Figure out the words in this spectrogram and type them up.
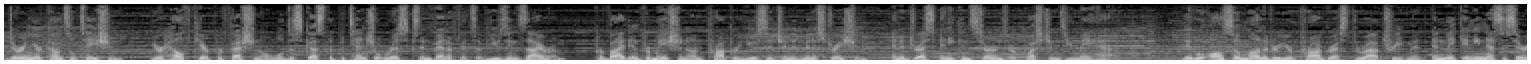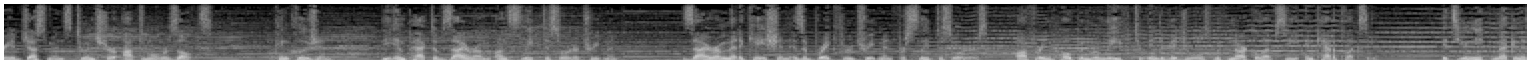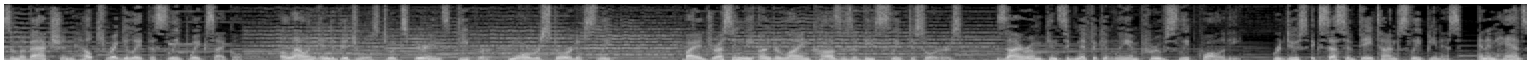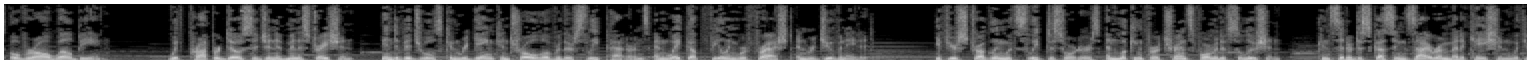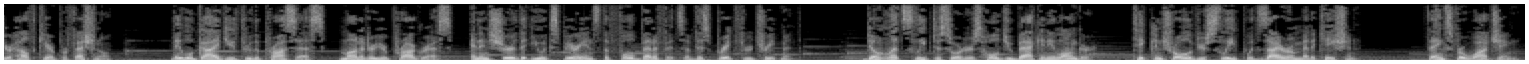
During your consultation, your healthcare professional will discuss the potential risks and benefits of using Xyrem, provide information on proper usage and administration, and address any concerns or questions you may have. They will also monitor your progress throughout treatment and make any necessary adjustments to ensure optimal results. Conclusion the impact of Xyrem on sleep disorder treatment. Xyrem medication is a breakthrough treatment for sleep disorders, offering hope and relief to individuals with narcolepsy and cataplexy. Its unique mechanism of action helps regulate the sleep-wake cycle, allowing individuals to experience deeper, more restorative sleep. By addressing the underlying causes of these sleep disorders, Xyrem can significantly improve sleep quality, reduce excessive daytime sleepiness, and enhance overall well-being. With proper dosage and administration, individuals can regain control over their sleep patterns and wake up feeling refreshed and rejuvenated. If you're struggling with sleep disorders and looking for a transformative solution, consider discussing Xyrem medication with your healthcare professional. They will guide you through the process, monitor your progress, and ensure that you experience the full benefits of this breakthrough treatment. Don't let sleep disorders hold you back any longer. Take control of your sleep with Xyrem medication. Thanks for watching.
